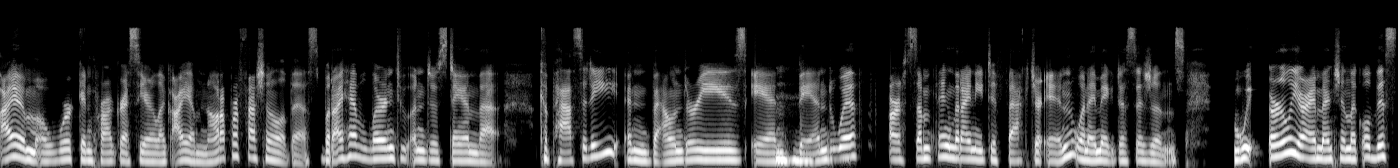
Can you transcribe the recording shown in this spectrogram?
i am a work in progress here. Like i am not a professional at this but i have learned to understand that capacity and boundaries and mm-hmm. bandwidth are something that i need to factor in when i make decisions. We, earlier i mentioned like oh this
